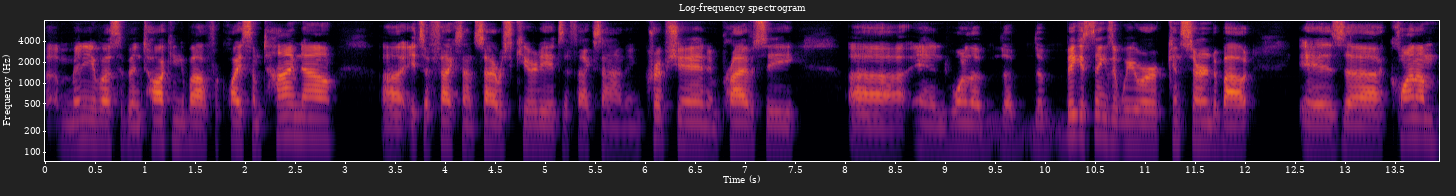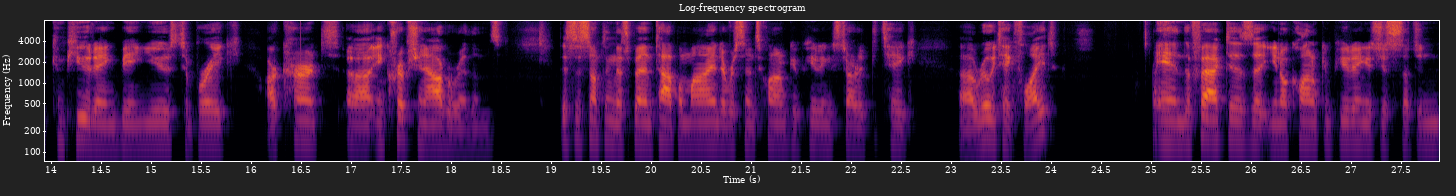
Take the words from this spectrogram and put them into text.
uh, many of us have been talking about for quite some time now, uh, its effects on cybersecurity, its effects on encryption and privacy uh, and one of the, the, the, biggest things that we were concerned about is uh, quantum computing being used to break our current uh, encryption algorithms. This is something that's been top of mind ever since quantum computing started to take uh, really take flight. And the fact is that you know quantum computing is just such a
